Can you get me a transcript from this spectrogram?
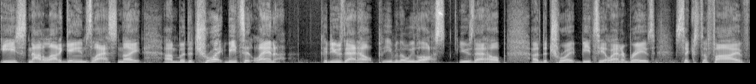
East. Not a lot of games last night, um, but Detroit beats Atlanta. Could use that help, even though we lost. Use that help. Uh, Detroit beats the Atlanta Braves six to five.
